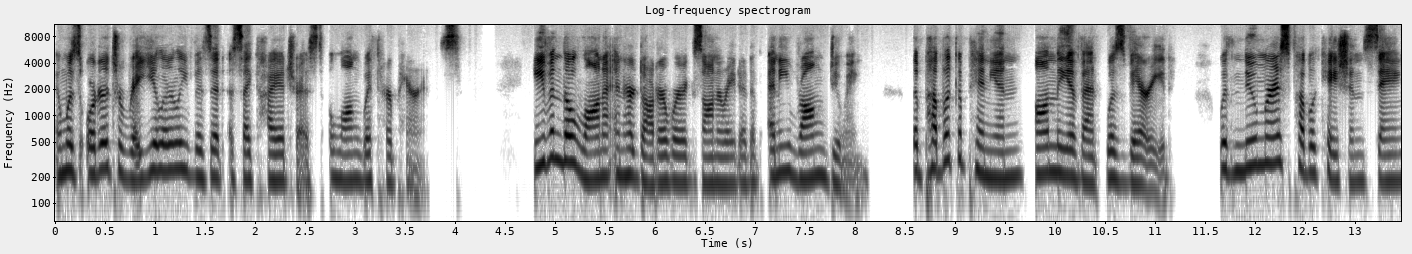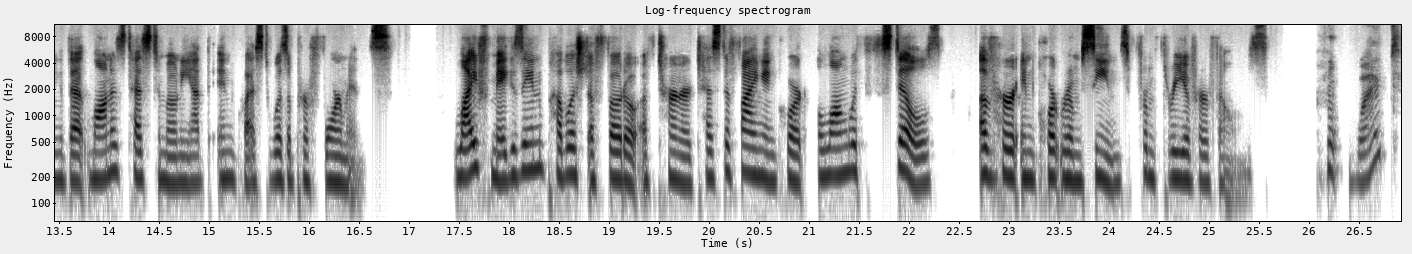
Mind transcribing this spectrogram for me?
and was ordered to regularly visit a psychiatrist along with her parents. Even though Lana and her daughter were exonerated of any wrongdoing, the public opinion on the event was varied, with numerous publications saying that Lana's testimony at the inquest was a performance. Life magazine published a photo of Turner testifying in court along with stills of her in courtroom scenes from three of her films. What?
